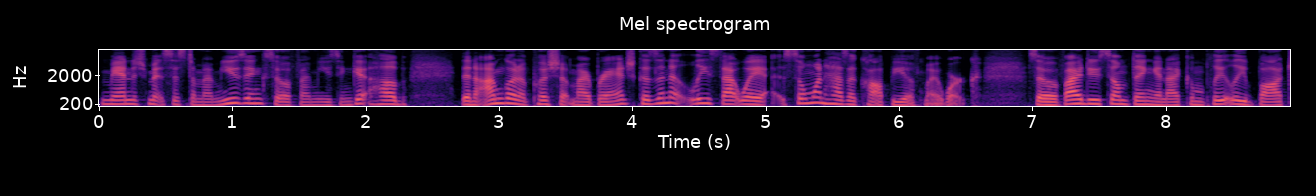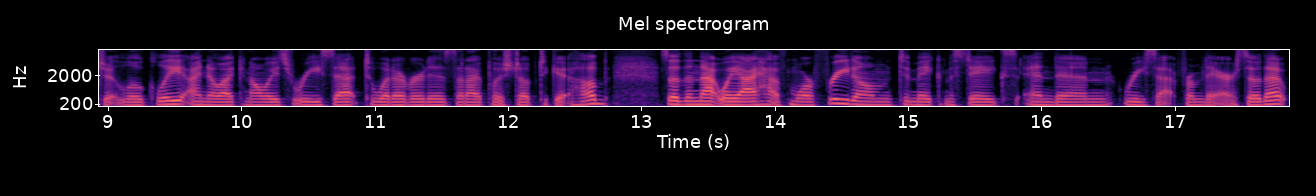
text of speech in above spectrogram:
management system I'm using. So if I'm using GitHub, then I'm going to push up my branch because then at least that way someone has a copy of my work. So if I do something and I completely botch it locally, I know I can always reset to whatever it is that I pushed up to GitHub. So then that way I have more freedom to make mistakes and then reset from there. So that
